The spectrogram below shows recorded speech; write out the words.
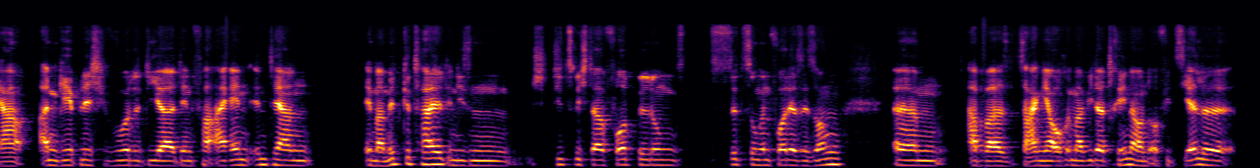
ja, angeblich wurde dir den Verein intern immer mitgeteilt in diesen Schiedsrichter-Fortbildungssitzungen vor der Saison. Ähm, aber sagen ja auch immer wieder Trainer und Offizielle,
